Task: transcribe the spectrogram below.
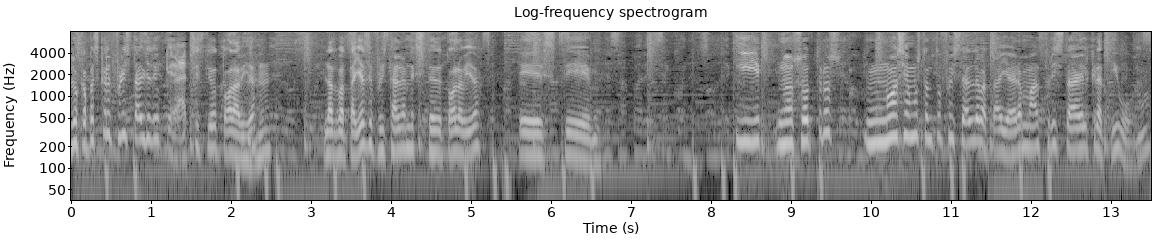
lo que pasa es que el freestyle yo digo que ha existido toda la vida. Las batallas de freestyle han existido de toda la vida. Este. Y nosotros no hacíamos tanto freestyle de batalla, era más freestyle creativo, ¿no?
